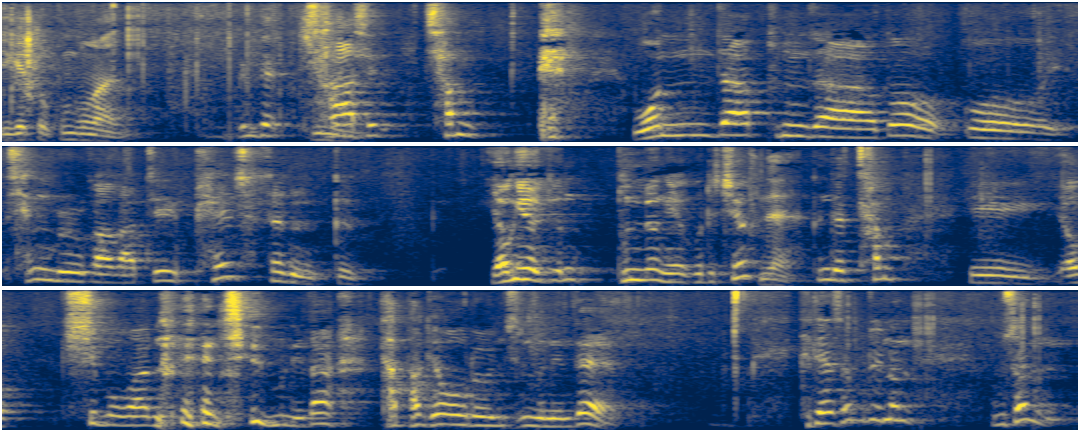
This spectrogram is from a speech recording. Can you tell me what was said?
이게 또 궁금한. 근데 사실 참 원자, 분자도 그 생물과 같이 폐쇄된 그 영역은 분명해요. 그렇죠? 네. 근데 참, 이, 심오한 질문이다. 답하기 어려운 질문인데, 그래서 우리는 우선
